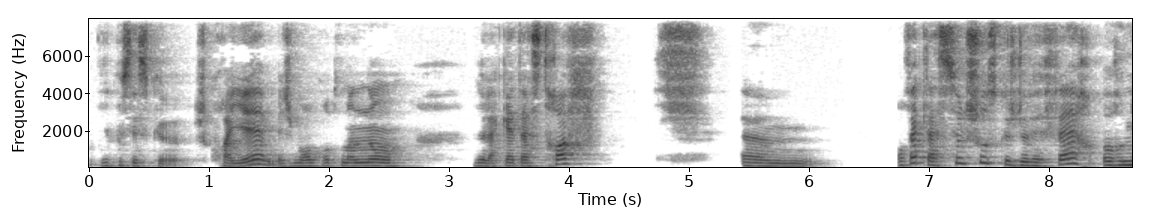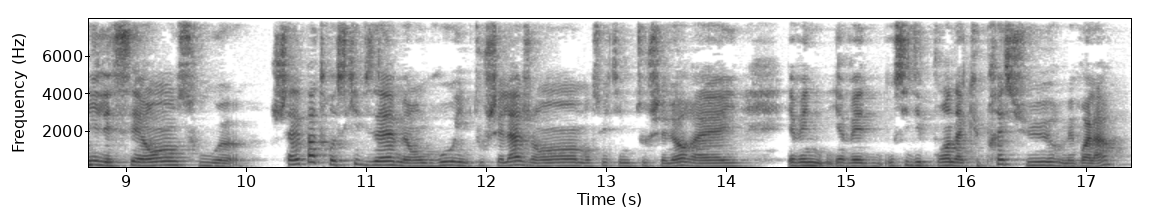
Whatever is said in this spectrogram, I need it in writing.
du coup, c'est ce que je croyais, mais je me rends compte maintenant de la catastrophe. en fait, la seule chose que je devais faire, hormis les séances où je savais pas trop ce qu'il faisait, mais en gros, il me touchait la jambe, ensuite il me touchait l'oreille. Il y avait, il y avait aussi des points d'acupressure, mais voilà.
